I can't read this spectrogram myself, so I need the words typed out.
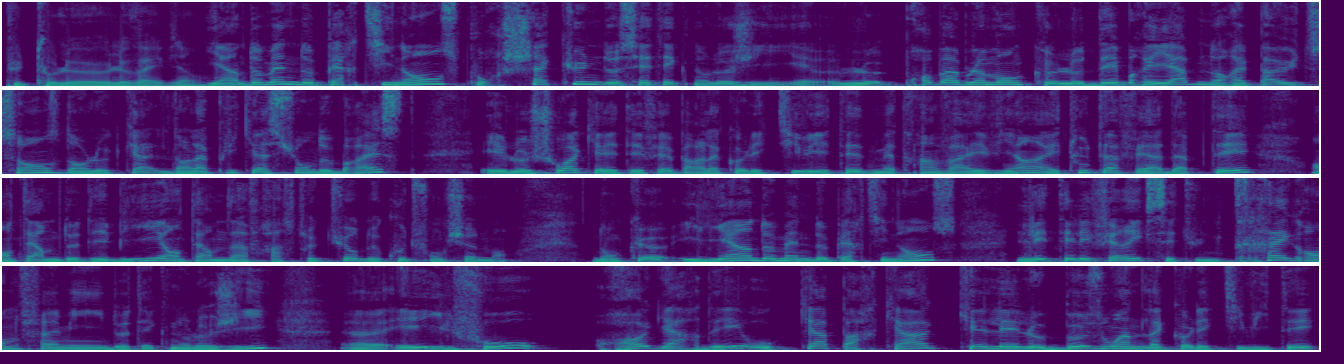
plutôt le, le va-et-vient? Il y a un domaine de pertinence pour chacune de ces technologies. Le, probablement que le débrayable n'aurait pas eu de sens dans le dans l'application de Brest et le choix qui a été fait par la collectivité de mettre un va-et-vient est tout à fait adapté en termes de débit, en termes d'infrastructure, de coûts de fonctionnement. Donc euh, il y a un domaine de pertinence. Les téléphériques, c'est une très grande famille de technologies. Euh, et il faut regarder au cas par cas quel est le besoin de la collectivité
